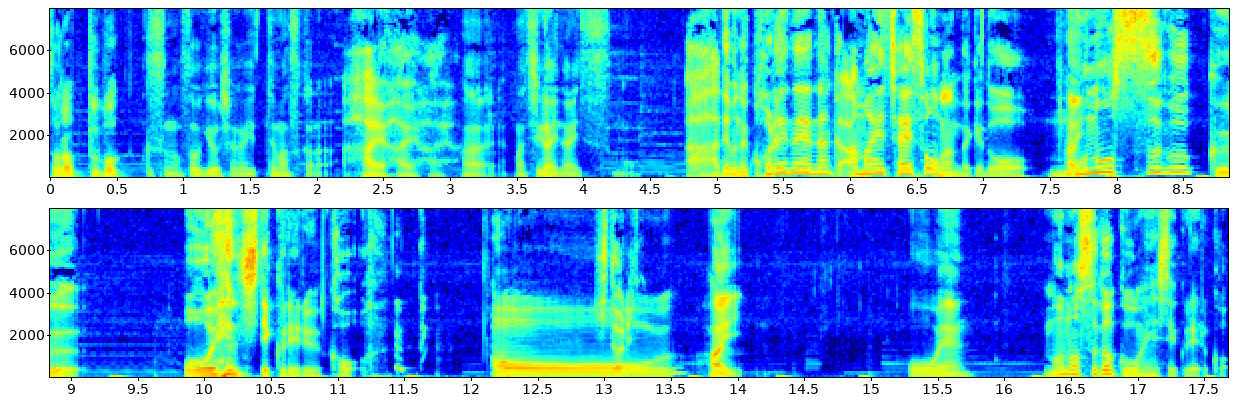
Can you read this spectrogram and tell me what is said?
ドロップボックスの創業者が言ってますかはいはいはいらはい。間違いないですもあーでもねこれねなんか甘えちゃいそうなんだけど、はい。ものすごく応援してくれる子。うお一人。はい。応援。ものすごく応援してくれる子。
